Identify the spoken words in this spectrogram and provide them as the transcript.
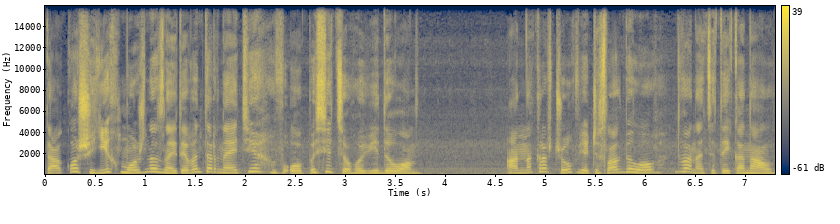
Також їх можна знайти в інтернеті в описі цього відео. Анна Кравчук, В'ячеслав Білов, 12 канал.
